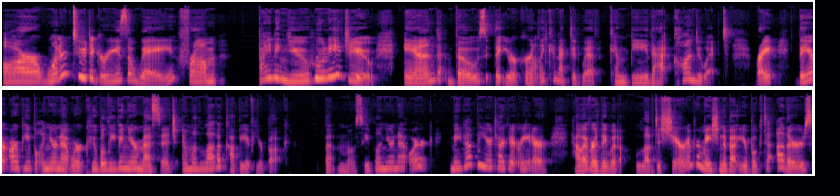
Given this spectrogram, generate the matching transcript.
are one or two degrees away from finding you who need you, and those that you are currently connected with can be that conduit. Right? There are people in your network who believe in your message and would love a copy of your book. But most people in your network may not be your target reader. However, they would love to share information about your book to others,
